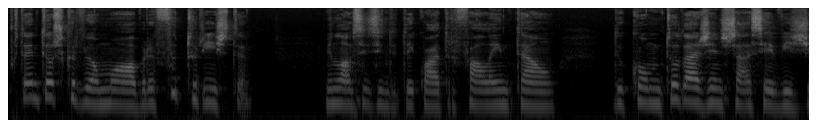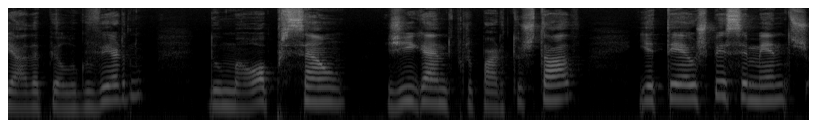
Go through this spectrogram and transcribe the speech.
Portanto, ele escreveu uma obra futurista. 1984 fala então de como toda a gente está a ser vigiada pelo governo, de uma opressão gigante por parte do Estado e até os pensamentos,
